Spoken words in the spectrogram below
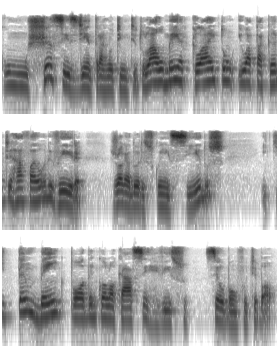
com chances de entrar no time titular o meia Clayton e o atacante Rafael Oliveira, jogadores conhecidos e que também podem colocar a serviço seu bom futebol.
